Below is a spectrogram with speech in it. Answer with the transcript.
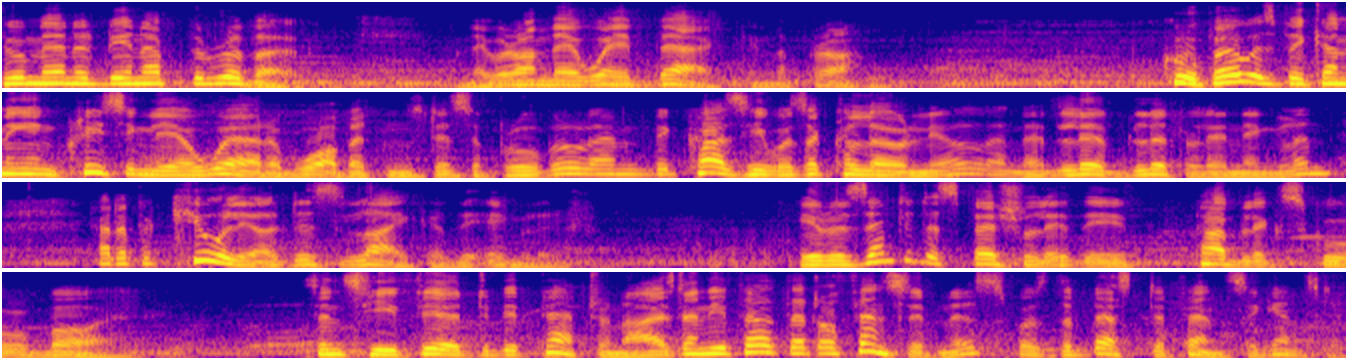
The two men had been up the river, and they were on their way back in the prahu. Cooper was becoming increasingly aware of Warburton's disapproval, and because he was a colonial and had lived little in England, had a peculiar dislike of the English. He resented especially the public school boy, since he feared to be patronized, and he felt that offensiveness was the best defense against him.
